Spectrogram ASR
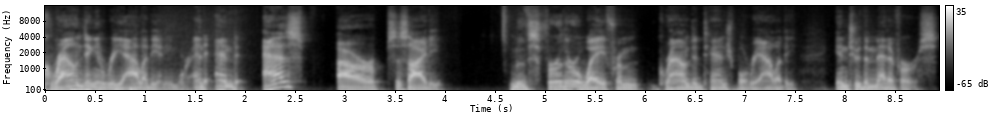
grounding in reality anymore. And and as our society moves further away from grounded, tangible reality into the metaverse,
